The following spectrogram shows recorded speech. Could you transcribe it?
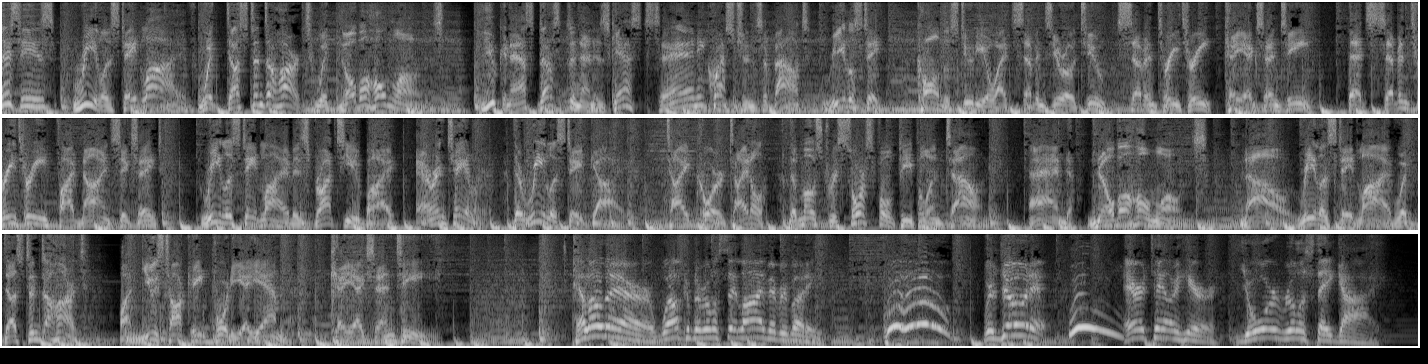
This is Real Estate Live with Dustin DeHart with Nova Home Loans. You can ask Dustin and his guests any questions about real estate. Call the studio at 702 733 KXNT. That's 733 5968. Real Estate Live is brought to you by Aaron Taylor, the real estate guy. Ticor Title, the most resourceful people in town. And Nova Home Loans. Now, Real Estate Live with Dustin DeHart on News Talk 840 AM, KXNT. Hello there. Welcome to Real Estate Live, everybody. Woohoo! We're doing it. Woo! Aaron Taylor here, your real estate guy.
